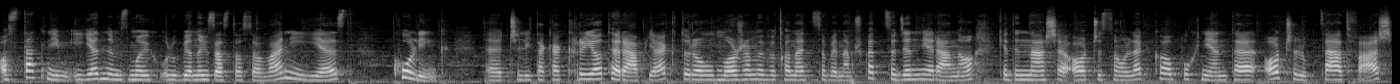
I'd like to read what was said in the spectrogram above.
Ostatnim i jednym z moich ulubionych zastosowań jest cooling, e, czyli taka krioterapia, którą możemy wykonać sobie na przykład codziennie rano, kiedy nasze oczy są lekko opuchnięte, oczy lub cała twarz.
